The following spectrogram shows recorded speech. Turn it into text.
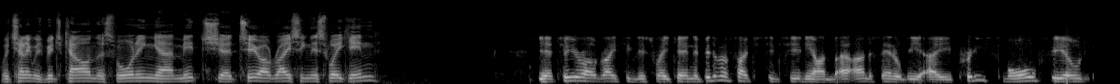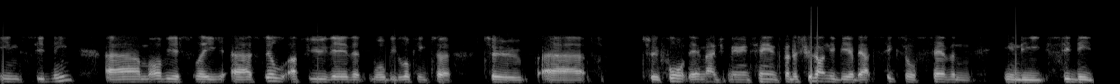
We're chatting with Mitch Cohen this morning. Uh, Mitch, uh, two-year-old racing this weekend. Yeah, two-year-old racing this weekend. A bit of a focus in Sydney. I understand it'll be a pretty small field in Sydney. Um, obviously, uh, still a few there that will be looking to to uh, to flaunt their Magic Millions hands, but it should only be about six or seven in the Sydney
